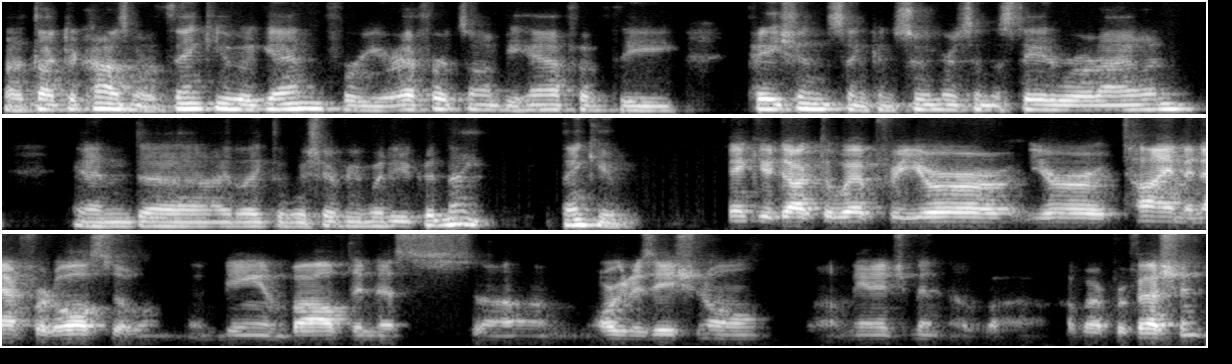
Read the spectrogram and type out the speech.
Uh, Dr. Cosmo, thank you again for your efforts on behalf of the patients and consumers in the state of Rhode Island. And uh, I'd like to wish everybody a good night. Thank you. Thank you, Dr. Webb, for your, your time and effort also, and being involved in this um, organizational uh, management of, uh, of our profession.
